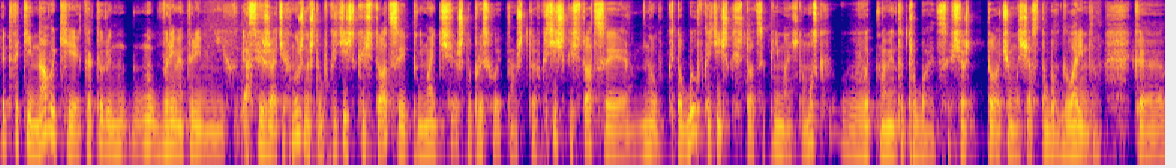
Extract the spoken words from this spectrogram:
Это такие навыки, которые ну, время от времени их, освежать их нужно, чтобы в критической ситуации понимать, что происходит. Потому что в критической ситуации, ну, кто был в критической ситуации, понимает, что мозг в этот момент отрубается. Все то, о чем мы сейчас с тобой говорим, там, к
